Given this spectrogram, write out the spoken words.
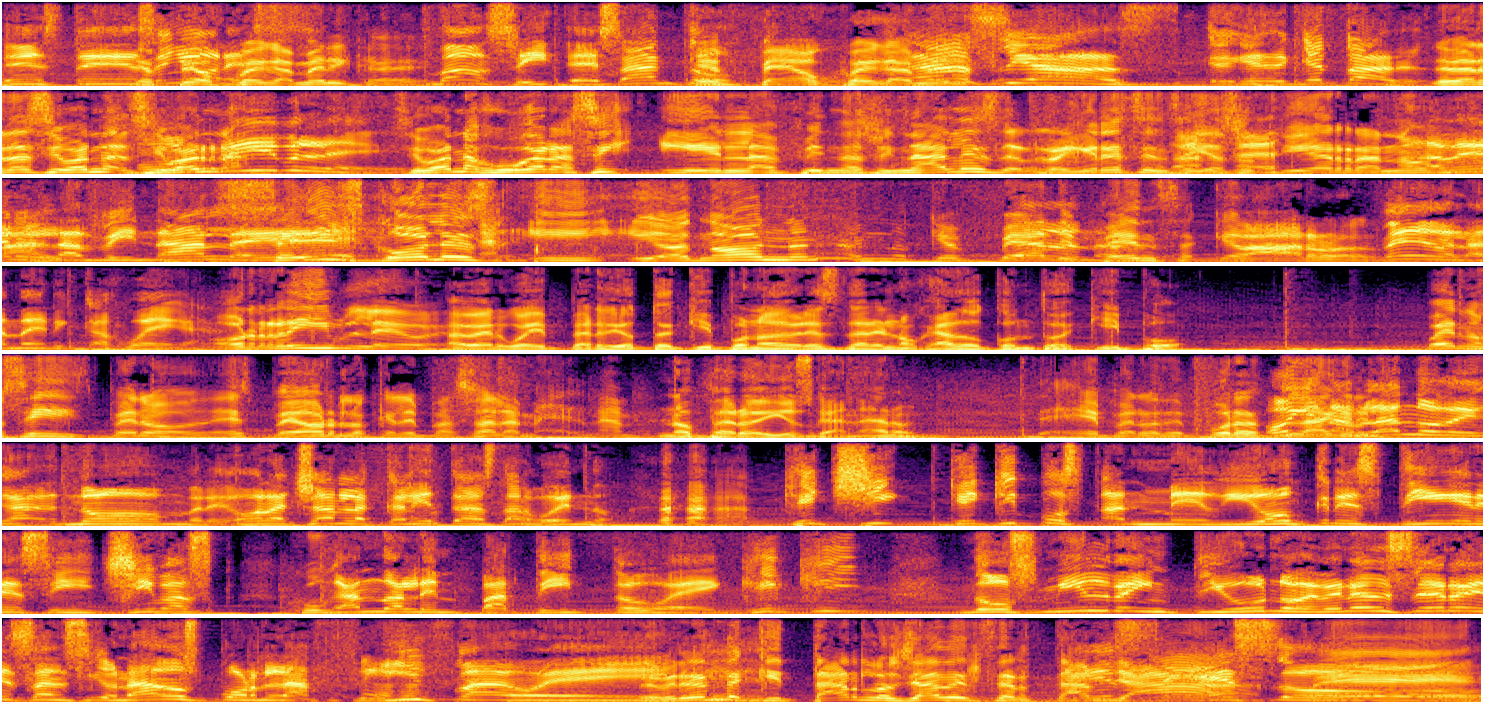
Este, Qué feo juega América, ¿eh? Vamos, sí, exacto. Qué feo juega América. Gracias. ¿Qué, qué, qué tal? De verdad, si van a, si van, Horrible. si van a jugar así y en la las finales, regresense a su tierra, ¿no? A ver, mal. en la final, eh. Seis goles y, y- oh, no, no, no, no, qué fea No, no. defensa, qué bárbaro. Feo el América juega. Horrible, güey. A ver, güey, perdió tu equipo. ¿No deberías estar enojado con tu equipo? Bueno, sí, pero es peor lo que le pasó a la América. No, pero ellos ganaron. Sí, pero de puras Oigan, lágrimas. hablando de... No, hombre, ahora charla caliente va a estar bueno. ¿Qué, chi- ¿Qué equipos tan mediocres Tigres y Chivas jugando al empatito, güey? ¿Qué, qué 2021 deberían ser eh, sancionados por la FIFA, güey. Deberían de quitarlos ya del certamen, ¿Qué ya. es eso? Sí.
